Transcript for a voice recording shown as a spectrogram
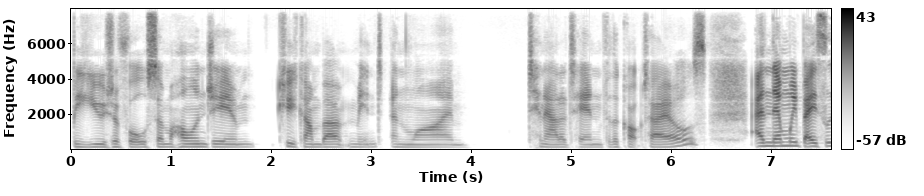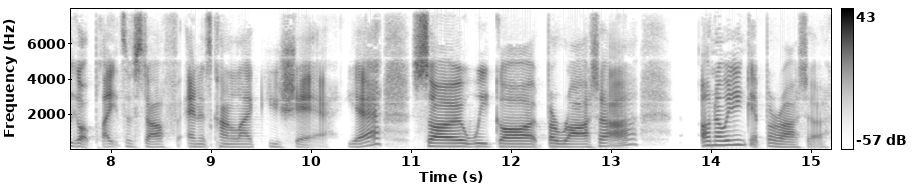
beautiful. So Mulholland Gin, cucumber, mint, and lime. 10 out of 10 for the cocktails. And then we basically got plates of stuff and it's kind of like you share. Yeah. So we got burrata. Oh, no, we didn't get burrata.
